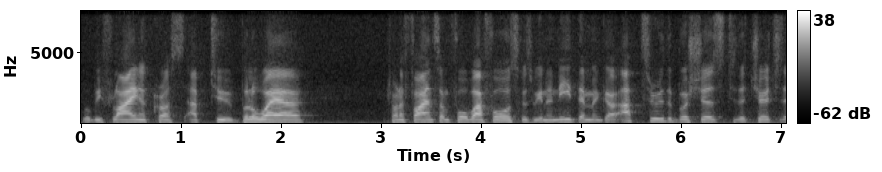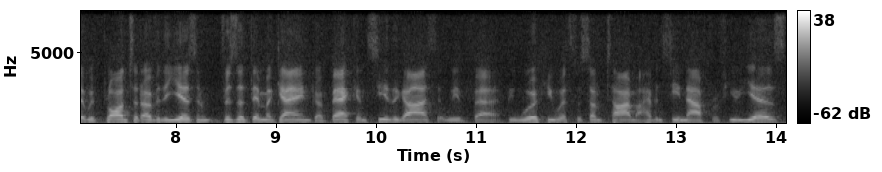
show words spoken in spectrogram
we'll be flying across up to Bulawayo trying to find some 4x4s because we're going to need them and go up through the bushes to the churches that we've planted over the years and visit them again, go back and see the guys that we've uh, been working with for some time. I haven't seen now for a few years.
